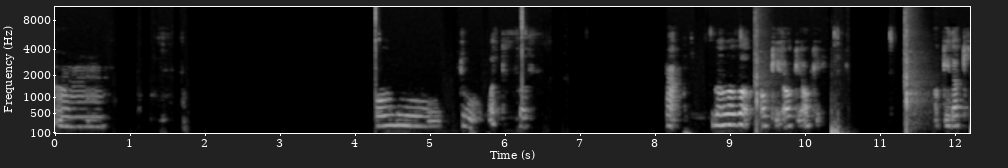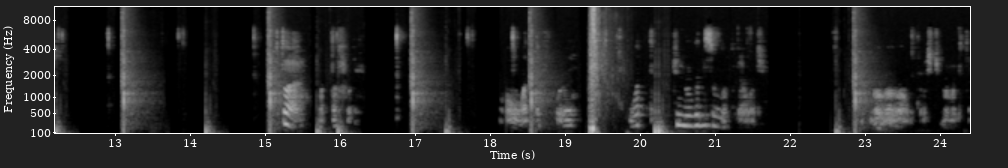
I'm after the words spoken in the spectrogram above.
Um... Ам... Oh, dude, what the fuck? Ah, go, go, go. Okay, okay, okay. Okay, dokie. Кто? What the fuck? Oh, what the fuck? What? Ты много называл, короче. Go, go, go. Почти мама кто.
